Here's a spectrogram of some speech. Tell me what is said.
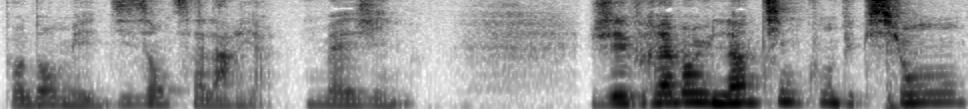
pendant mes 10 ans de salariat, imagine. J'ai vraiment eu l'intime conviction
